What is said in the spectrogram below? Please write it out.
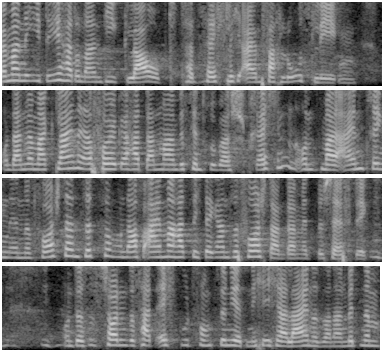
wenn man eine Idee hat und an die glaubt, tatsächlich einfach loslegen. Und dann, wenn man kleine Erfolge hat, dann mal ein bisschen drüber sprechen und mal einbringen in eine Vorstandssitzung und auf einmal hat sich der ganze Vorstand damit beschäftigt. Und das ist schon, das hat echt gut funktioniert. Nicht ich alleine, sondern mit einem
